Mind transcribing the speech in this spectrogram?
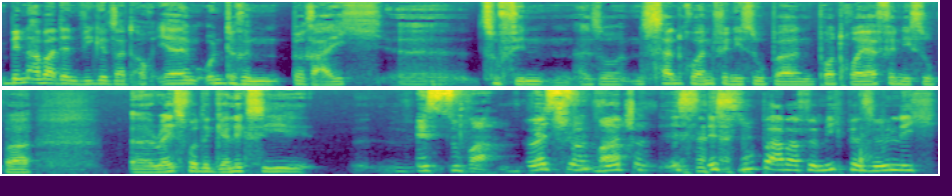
bin aber dann, wie gesagt, auch eher im unteren Bereich äh, zu finden. Also ein San Juan finde ich super, ein Port Royal finde ich super, äh, Race for the Galaxy ist super. Wird ist schon, super. Wird schon, ist, ist super, aber für mich persönlich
